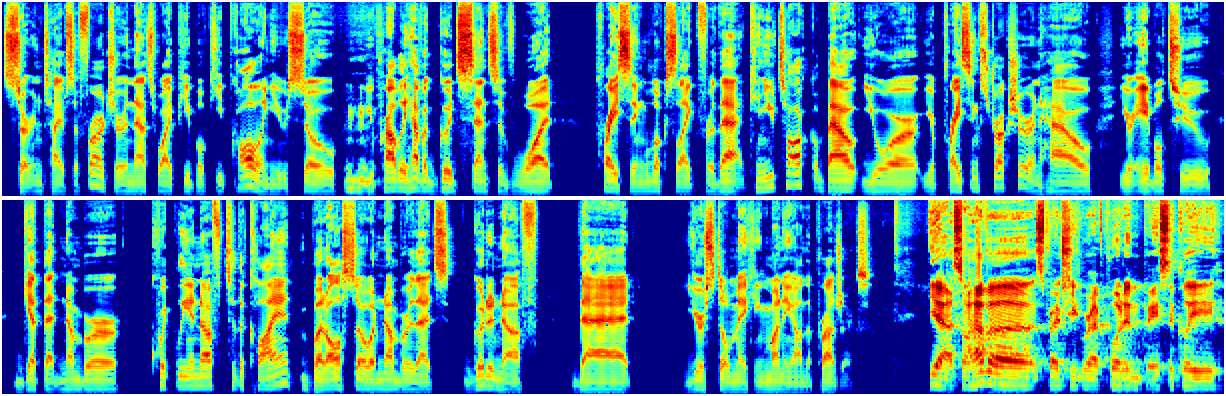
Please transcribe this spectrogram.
certain types of furniture and that's why people keep calling you. So mm-hmm. you probably have a good sense of what pricing looks like for that. Can you talk about your your pricing structure and how you're able to get that number quickly enough to the client, but also a number that's good enough that you're still making money on the projects? Yeah, so I have a spreadsheet where I've put in basically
